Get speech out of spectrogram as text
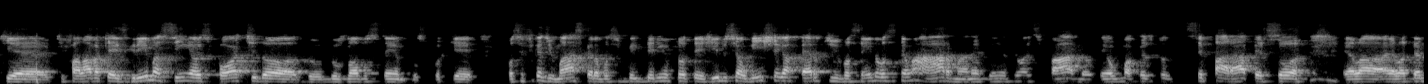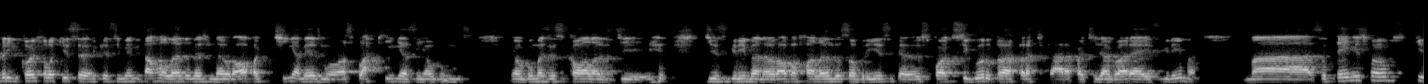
que, é, que falava que a esgrima, sim, é o esporte do, do, dos novos tempos, porque você fica de máscara, você fica inteirinho protegido, se alguém chega perto de você, ainda você tem uma arma, né? tem, tem uma espada, tem alguma coisa para separar a pessoa. Ela, ela até brincou e falou que, isso, que esse meme está rolando mesmo na Europa, que tinha mesmo as plaquinhas em, alguns, em algumas escolas de, de esgrima na Europa falando sobre isso, que é o esporte seguro para praticar a partir de agora é a esgrima. Mas o tênis foi um dos que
